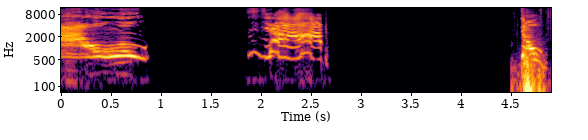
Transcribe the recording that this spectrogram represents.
Ow! Stop! Don't!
